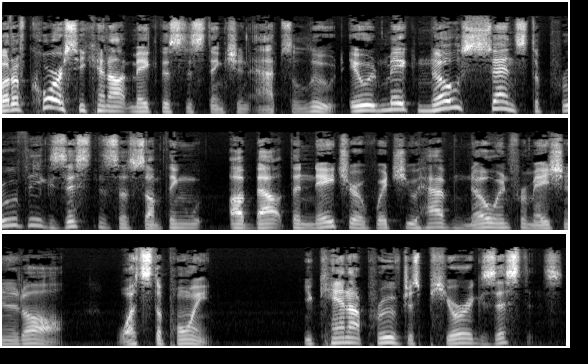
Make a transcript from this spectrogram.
But of course, he cannot make this distinction absolute. It would make no sense to prove the existence of something about the nature of which you have no information at all. What's the point? You cannot prove just pure existence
